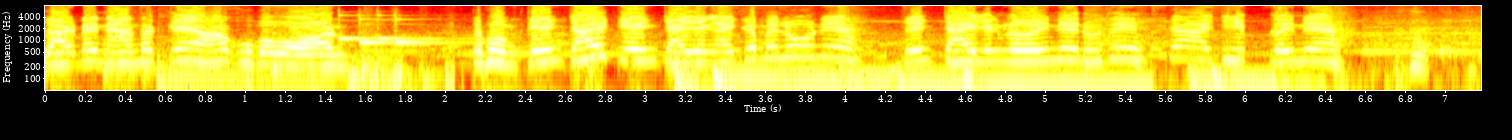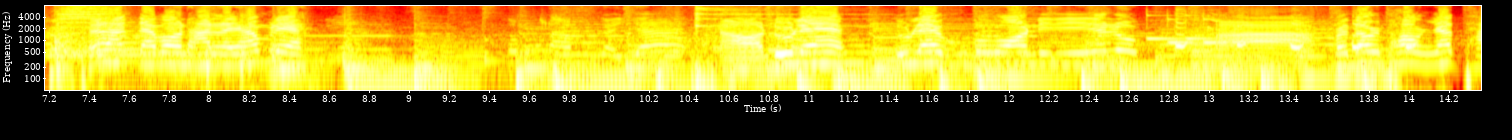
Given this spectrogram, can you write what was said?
อยากได้น้ำสักแก้วครับครูบวร แต่ผมเกรงใจเกรงใจยังไงก็ไม่รู้เนี่ย เกรงใจจังเลยเนี่ยดูสิกล้าหยิบเลยเนี่ยแล้วแต่บอลทันอะไรครับเนี่ยต้มตำไก่ย่างอ๋อดูแลดูแลคุณประวรดีๆนะลูกอ่าไม่ต้องท่องยัดถ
